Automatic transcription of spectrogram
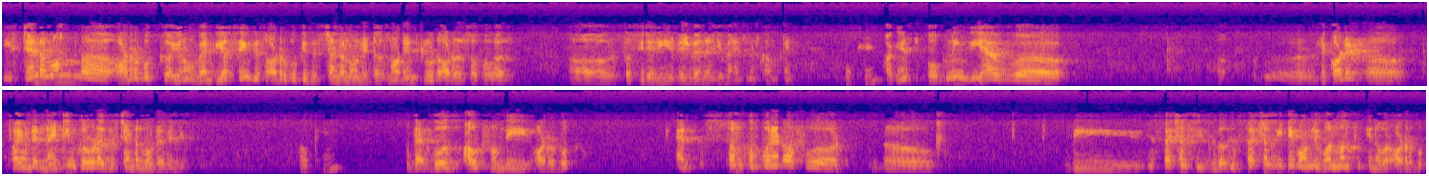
The standalone uh, order book, uh, you know, when we are saying this order book is a standalone, it does not include orders of our uh, subsidiary Railway Energy Management Company. Okay. Against opening, we have uh, uh, recorded uh, 519 crore as a standalone revenue. Okay. So that goes out from the order book. And some component of uh, uh, the inspection fees, because inspection we take only one month in our order book.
